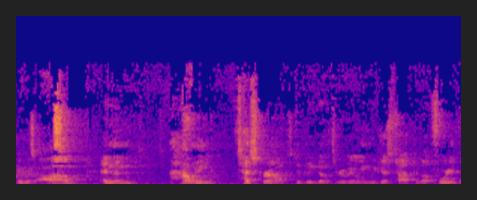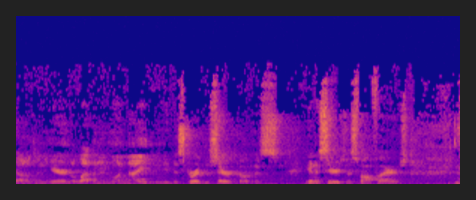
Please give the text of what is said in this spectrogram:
it was awesome. Um, and then how many test rounds did we go through? I mean, we just talked about 40,000 here and 11 in one night, and you destroyed the Cerakote in a, s- in a series of small fires.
